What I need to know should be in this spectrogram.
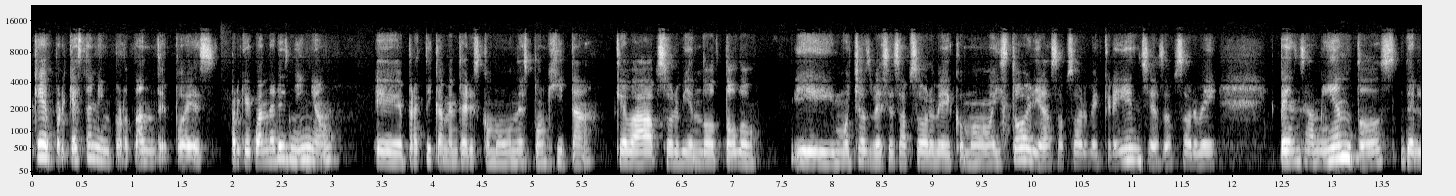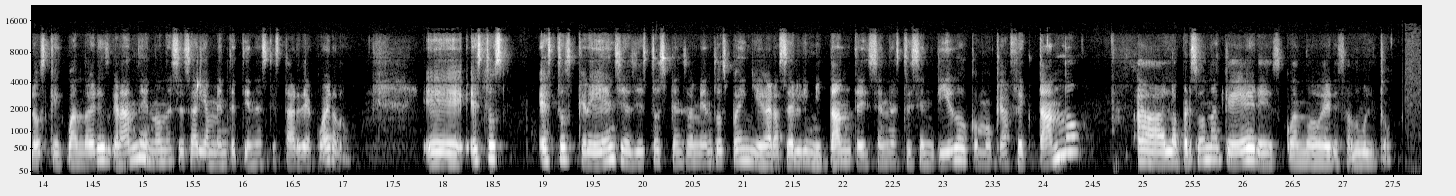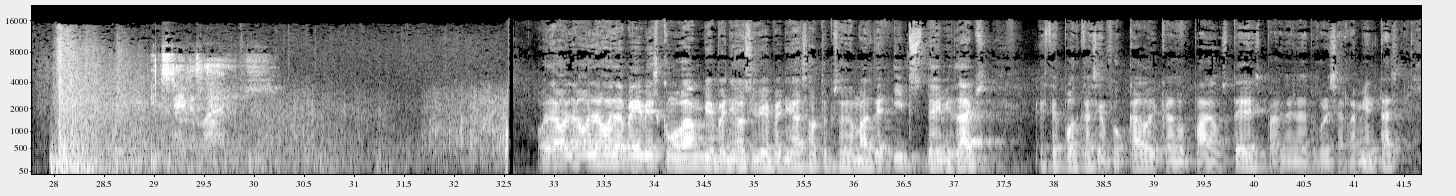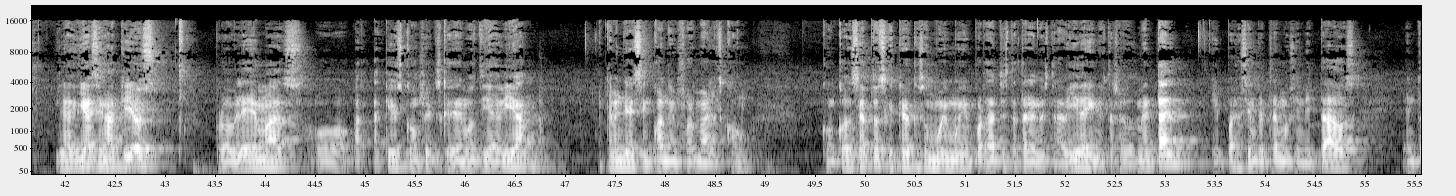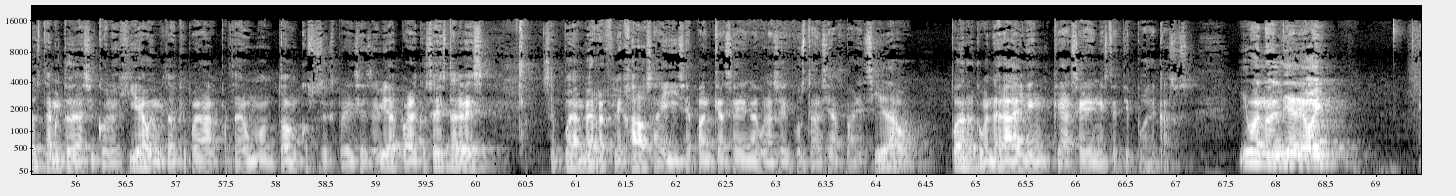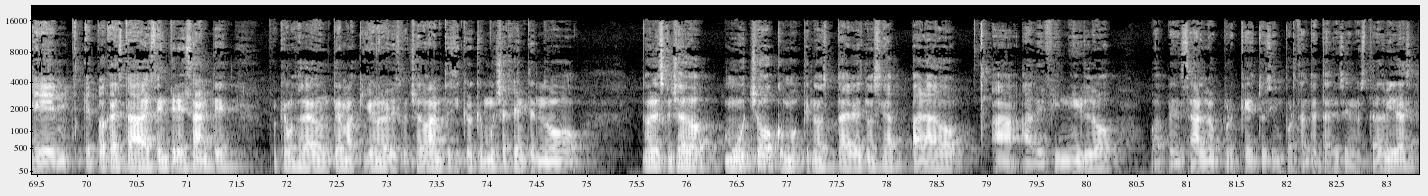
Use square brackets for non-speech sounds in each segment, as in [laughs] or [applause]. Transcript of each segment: ¿Por qué? ¿Por es tan importante? Pues porque cuando eres niño, eh, prácticamente eres como una esponjita que va absorbiendo todo y muchas veces absorbe como historias, absorbe creencias, absorbe pensamientos de los que cuando eres grande no necesariamente tienes que estar de acuerdo. Eh, estos, estas creencias y estos pensamientos pueden llegar a ser limitantes en este sentido, como que afectando a la persona que eres cuando eres adulto. Hola, hola, hola, hola, babies, ¿cómo van? Bienvenidos y bienvenidas a otro episodio más de It's David Lives, este podcast enfocado y creado para ustedes, para tener las mejores herramientas y las guías en aquellos problemas o aquellos conflictos que tenemos día a día. También de vez en cuando informarles con, con conceptos que creo que son muy, muy importantes tratar en nuestra vida y en nuestra salud mental. Y eso siempre tenemos invitados en todo este ámbito de la psicología o invitados que puedan aportar un montón con sus experiencias de vida para que ustedes tal vez se puedan ver reflejados ahí y sepan qué hacer en alguna circunstancia parecida o puedan recomendar a alguien qué hacer en este tipo de casos. Y bueno, el día de hoy eh, el podcast está, está interesante porque vamos a hablar de un tema que yo no había escuchado antes y creo que mucha gente no, no lo ha escuchado mucho o como que no, tal vez no se ha parado a, a definirlo o a pensarlo porque esto es importante tal vez en nuestras vidas.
